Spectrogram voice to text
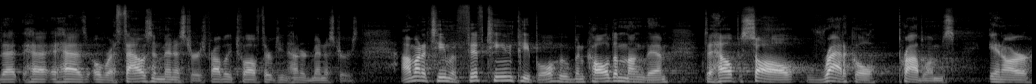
that ha- has over 1,000 ministers, probably 12, 1,300 ministers. I'm on a team of 15 people who've been called among them to help solve radical problems in our,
